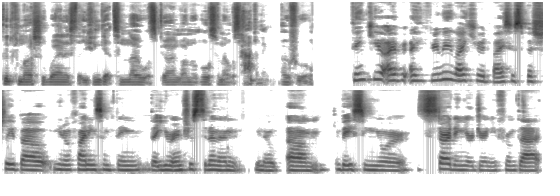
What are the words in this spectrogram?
good commercial awareness that you can get to know what's going on and also know what's happening overall. Thank you. I, I really like your advice, especially about, you know, finding something that you're interested in and, you know, um, basing your, starting your journey from that.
